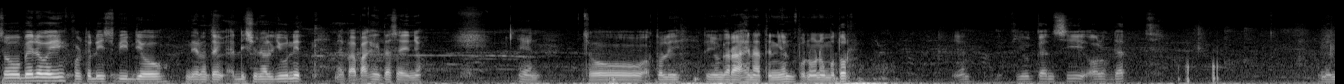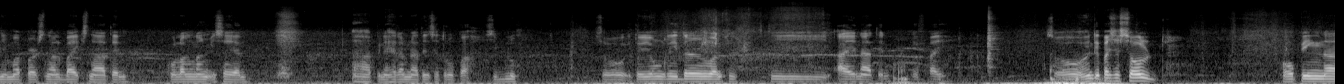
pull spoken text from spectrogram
So, by the way, for today's video, meron tayong additional unit na ipapakita sa inyo. Ayan. So, actually, ito yung garahe natin yan, puno ng motor. Ayan. If you can see all of that, yan yung mga personal bikes natin. Kulang ng isa yan. Ah, pinahiram natin sa trupa, si Blue. So, ito yung Raider 150i natin, FI. So, hindi pa siya sold. Hoping na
